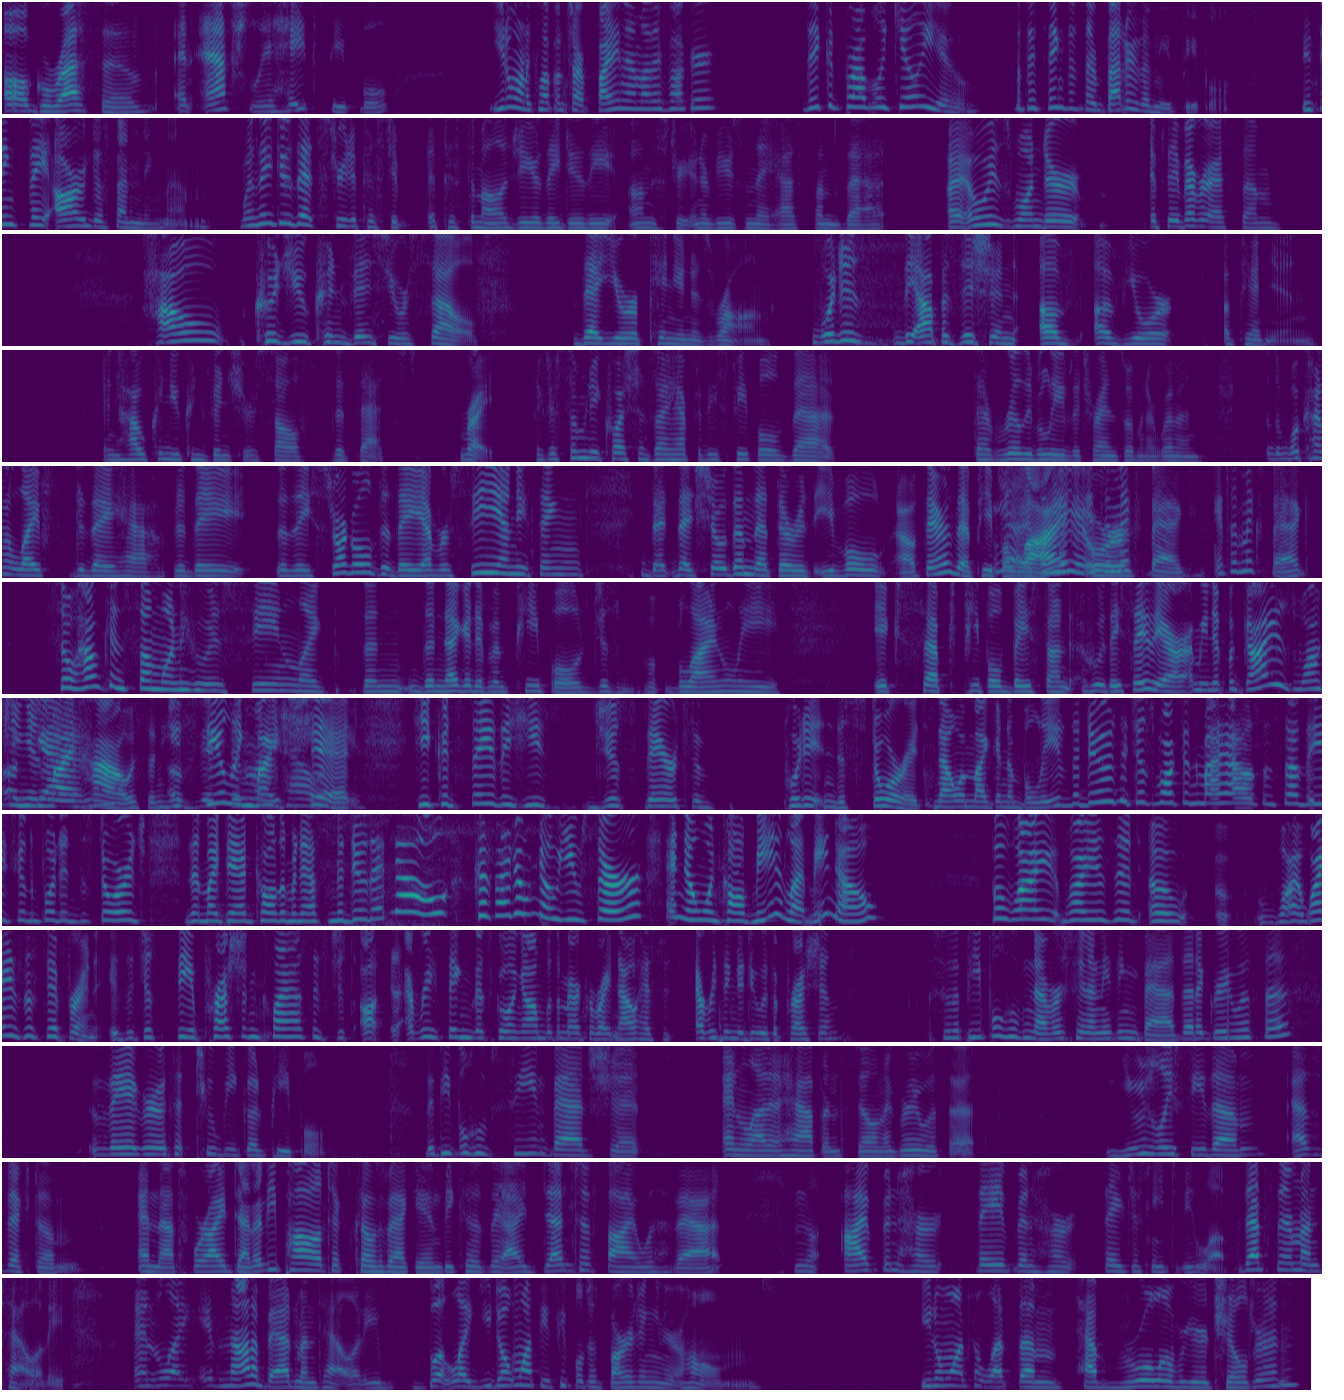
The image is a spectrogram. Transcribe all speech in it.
aggressive and actually hates people. You don't want to come up and start fighting that motherfucker they could probably kill you. But they think that they're better than these people. They think they are defending them. When they do that street epistem- epistemology or they do the on the street interviews and they ask them that, I always wonder if they've ever asked them, how could you convince yourself that your opinion is wrong? What is the opposition of of your opinion? And how can you convince yourself that that's right? Like there's so many questions I have for these people that that really believe that trans women are women. What kind of life did they have? Did they did they struggle? Did they ever see anything that, that showed them that there is evil out there that people Yeah, lie? it's a, mix, or it's a mixed bag. It's a mixed bag. So how can someone who has seen like the the negative in people just b- blindly accept people based on who they say they are? I mean, if a guy is walking in my house and he's stealing my shit, he could say that he's just there to put it into storage. Now, am I going to believe the dude that just walked into my house and said that he's going to put it into storage? That my dad called him and asked him to do that? No, because I don't know you, sir, and no one called me and let me know. But why? Why is it? Oh, why? Why is this different? Is it just the oppression class? It's just uh, everything that's going on with America right now has everything to do with oppression. So the people who've never seen anything bad that agree with this, they agree with it to be good people. The people who've seen bad shit and let it happen still and agree with it usually see them as victims, and that's where identity politics comes back in because they identify with that. And I've been hurt, they've been hurt, they just need to be loved. That's their mentality. And like it's not a bad mentality, but like you don't want these people just barging in your homes. You don't want to let them have rule over your children.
